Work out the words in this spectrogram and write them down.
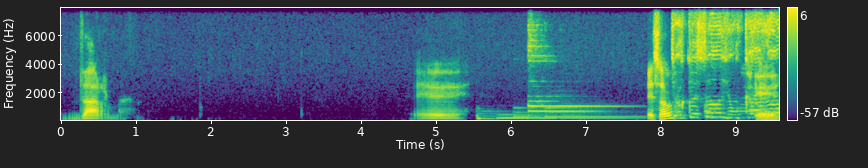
Dharma. Eh, ¿Eso? Yo que soy un Sí,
